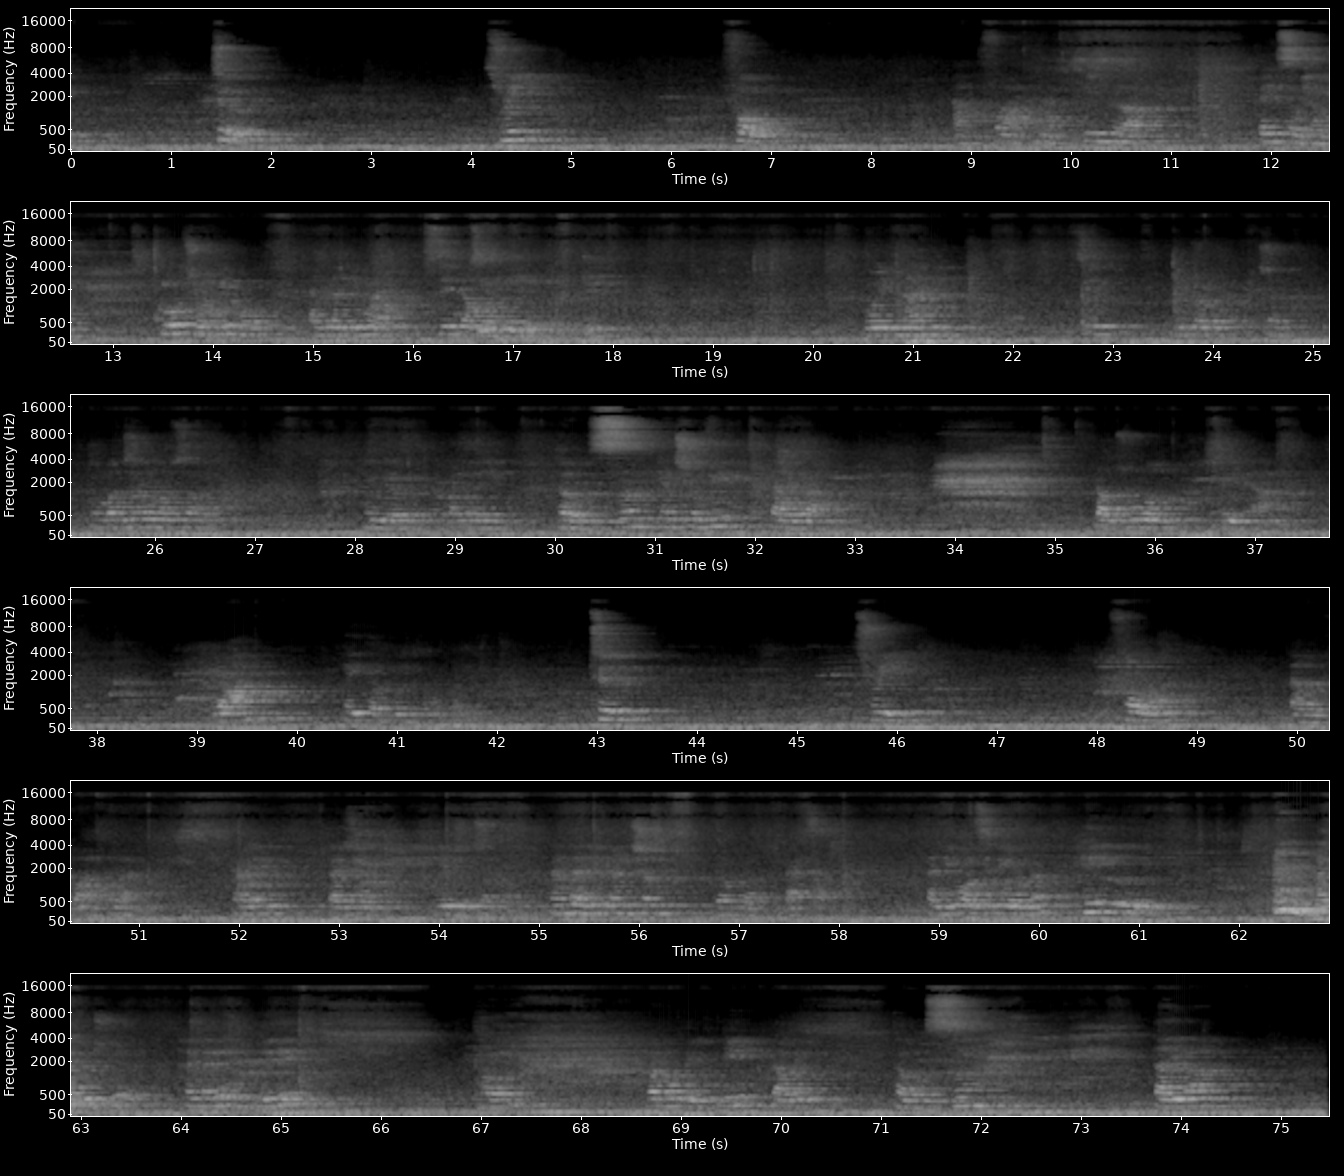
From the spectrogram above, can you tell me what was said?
three, four, and five. Now, inhale, face down. Close your elbow, and then you will sit down on the. Going ninety. Sit, recover, chin. One turn outside. Here, finally, toes. Catch your feet, tie xuống, breathe. One, eight or breathe Two, three, four, and five. Carry, that's your, yourself. And then drop the back side. And you are sitting on the heel. I would do it. And then breathing. Hold. One more breath. Deep down in. Toes. Tay ra.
